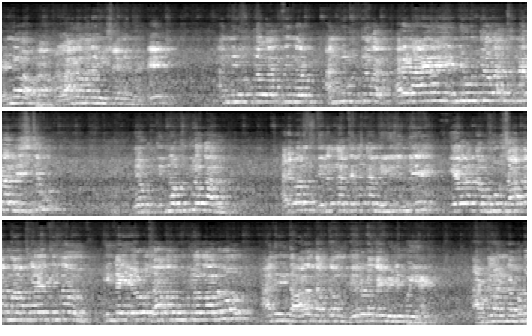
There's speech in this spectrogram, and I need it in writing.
రెండవ ప్రధానమైన విషయం ఏంటంటే అన్ని ఉద్యోగాలు తిన్నారు అన్ని ఉద్యోగాలు. అరే నాయన ఎన్ని ఉద్యోగాలు తిన్నారా? లిస్ట్. మేము తిన్న ఉద్యోగాలు అరే మనం తినగా తినగా మిగిలింది. కేవలం మూడు శాతం మాత్రమే తిన్నాము ఇంకా ఏడు శాతం ఉద్యోగాలు. అని దారదక్కం వేరులకై వెళ్ళిపోయాయి. అట్లాంటప్పుడు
